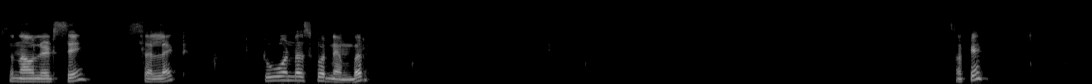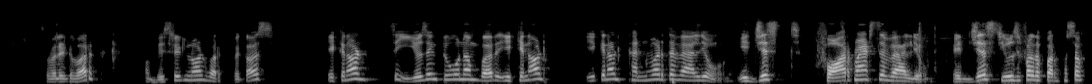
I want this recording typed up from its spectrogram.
So now let's say select to underscore number okay? So will it work? Obviously it will not work because you cannot see using to number you cannot you cannot convert the value. It just formats the value. It just used for the purpose of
